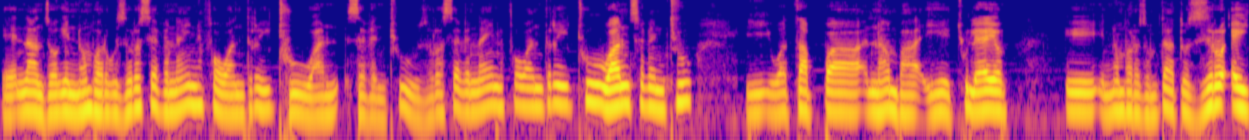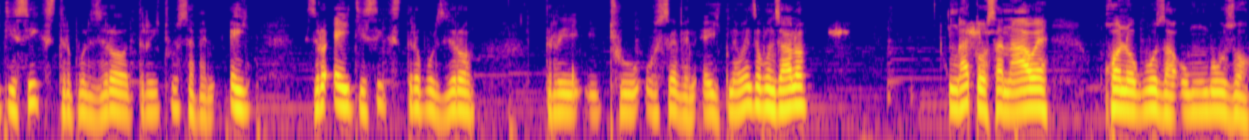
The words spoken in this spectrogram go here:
eh, nanzo-ke inomboro ku-079 413 079 413 iwhatsapp uh, number yethu leyo inomboro zomtato 086 3278 086 3278 nawenze kunjalo ungadosa nawe khona ukubuza umbuzo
